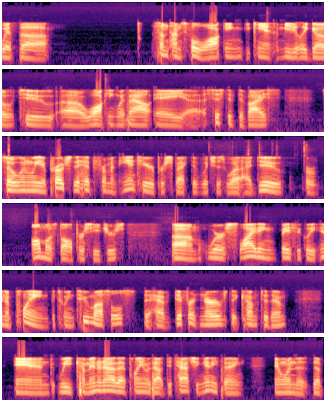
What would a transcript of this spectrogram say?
with uh, sometimes full walking. You can't immediately go to uh, walking without a uh, assistive device. So when we approach the hip from an anterior perspective, which is what I do for almost all procedures, um, we're sliding basically in a plane between two muscles that have different nerves that come to them, and we come in and out of that plane without detaching anything. And when the, the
